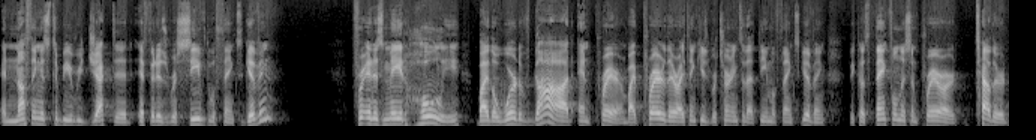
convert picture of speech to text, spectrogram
and nothing is to be rejected if it is received with thanksgiving, for it is made holy by the word of God and prayer. And by prayer, there, I think he's returning to that theme of thanksgiving because thankfulness and prayer are tethered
